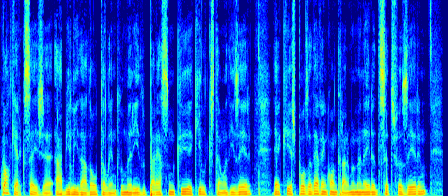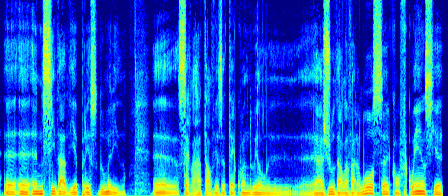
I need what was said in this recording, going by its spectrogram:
Qualquer que seja a habilidade ou o talento do marido, parece-me que aquilo que estão a dizer é que a esposa deve encontrar uma maneira de satisfazer a necessidade e apreço do marido. Eh, sei lá, talvez até quando ele eh, ajuda a lavar a louça com frequência,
